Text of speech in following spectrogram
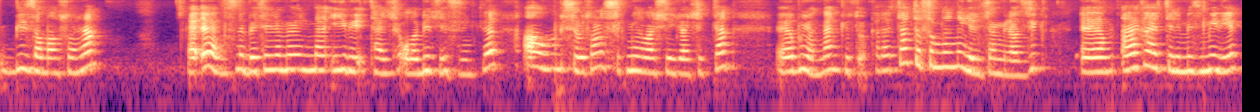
bir zaman sonra e, evet aslında betimleme yönünden iyi bir tercih olabilir kesinlikle. Ama bu bir süre sonra sıkmaya başlıyor gerçekten. E, bu yönden kötü. Karakter tasarımlarına geleceğim birazcık. E, ana karakterimiz Miri.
